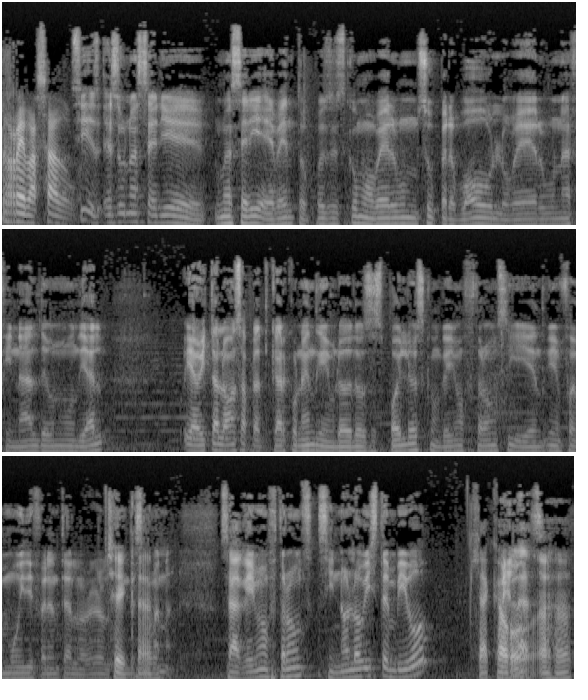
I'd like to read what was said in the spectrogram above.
rebasado. Sí, es, es una serie, una serie evento, pues es como ver un Super Bowl o ver una final de un mundial. Y ahorita lo vamos a platicar con Endgame, lo de los spoilers con Game of Thrones y Endgame fue muy diferente a lo largo del Sí, fin claro. de semana. O sea, Game of Thrones, si no lo viste en vivo, Se acabó, Pelas. ajá.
